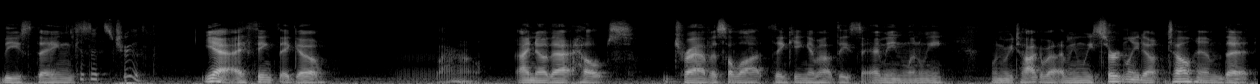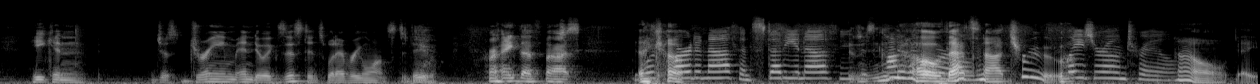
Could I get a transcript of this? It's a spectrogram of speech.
these things because it's truth yeah, I think they go, wow. I know that helps Travis a lot thinking about these things. I mean, when we when we talk about I mean, we certainly don't tell him that he can just dream into existence whatever he wants to do. Right? That's not Just work hard enough and study enough you just conquer the No, that's not true. blaze your own trail No, eh,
